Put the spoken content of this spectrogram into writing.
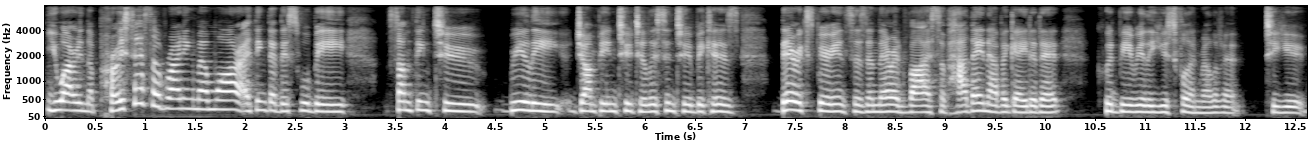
you are in the process of writing memoir, I think that this will be something to really jump into to listen to because their experiences and their advice of how they navigated it could be really useful and relevant to you.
